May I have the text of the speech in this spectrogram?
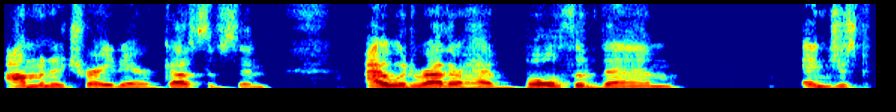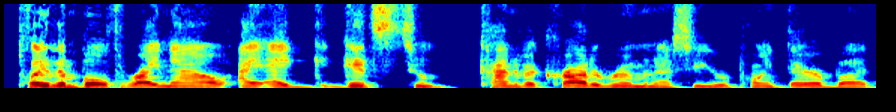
I'm going to trade Erik Gustafsson. I would rather have both of them and just play them both right now. I, I gets to kind of a crowded room, and I see your point there, but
